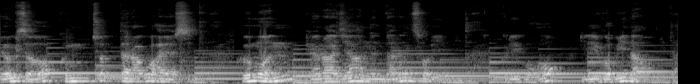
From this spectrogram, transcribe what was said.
여기서 금초대라고 하였습니다. 금은 변하지 않는다는 소리입니다. 그리고 일곱이 나옵니다.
